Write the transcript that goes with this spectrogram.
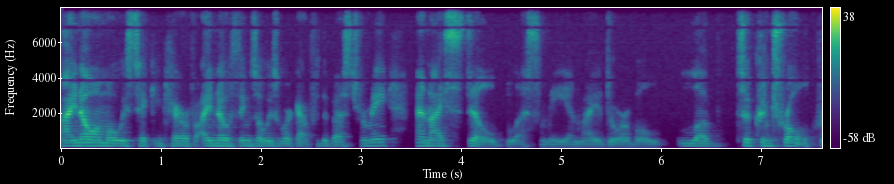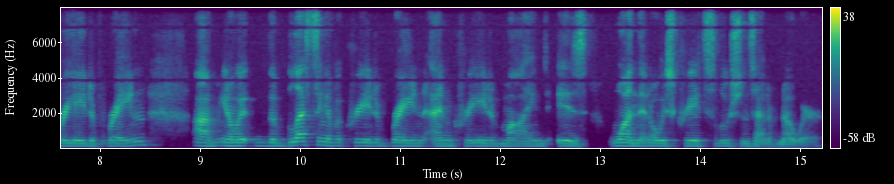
I know I'm always taken care of. I know things always work out for the best for me. And I still bless me and my adorable love to control creative brain um, you know, it, the blessing of a creative brain and creative mind is one that always creates solutions out of nowhere.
